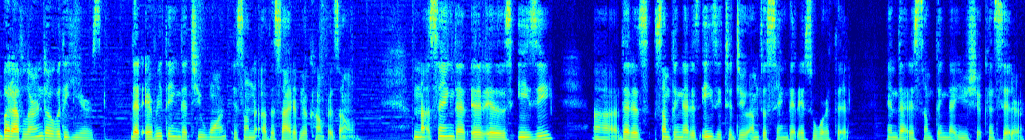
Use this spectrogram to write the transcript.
But I've learned over the years that everything that you want is on the other side of your comfort zone. I'm not saying that it is easy, uh, that is something that is easy to do. I'm just saying that it's worth it. And that is something that you should consider.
